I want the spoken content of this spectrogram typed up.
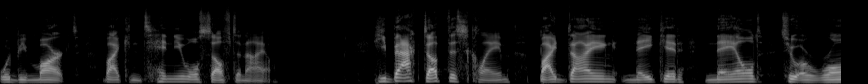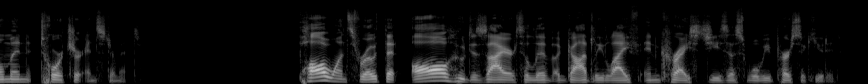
would be marked by continual self denial. He backed up this claim by dying naked, nailed to a Roman torture instrument. Paul once wrote that all who desire to live a godly life in Christ Jesus will be persecuted.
